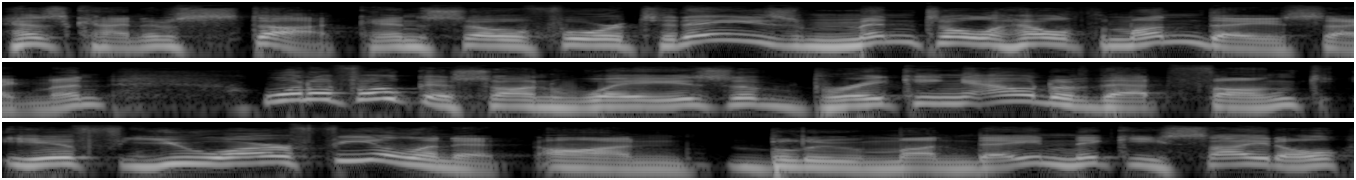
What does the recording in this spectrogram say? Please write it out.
has kind of stuck. And so for today's Mental Health Monday segment, want to focus on ways of breaking out of that funk if you are feeling it on Blue Monday. Nikki Seidel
